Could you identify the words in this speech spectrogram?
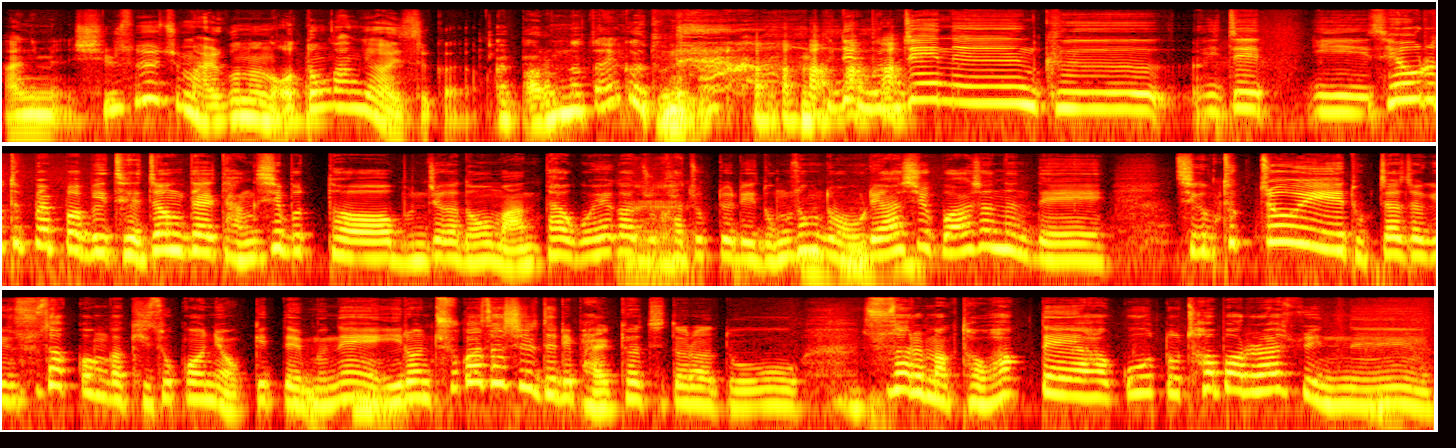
아니면 실소유주 말고는 어떤 관계가 있을까요? 아, 바람 났다니까 둘이. 근데 문제는 그 이제 이 세월호 특별법이 제정될 당시부터 문제가 너무 많다고 해가지고 가족들이 농성도 오래 하시고 하셨는데 지금 특조위의 독자적인 수사권과 기소권이 없기 때문에 이런 추가 사실들이 밝혀지더라도 수사를 막 더 확대하고 또 처벌을 할 수 있는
